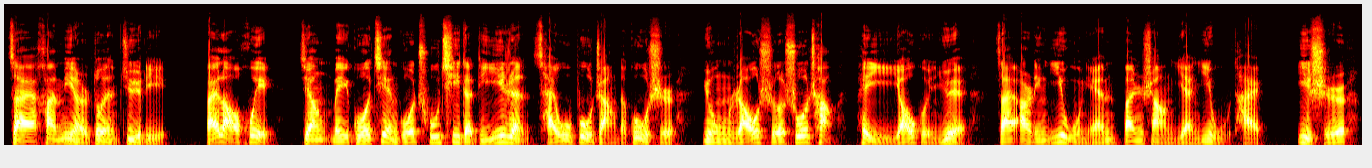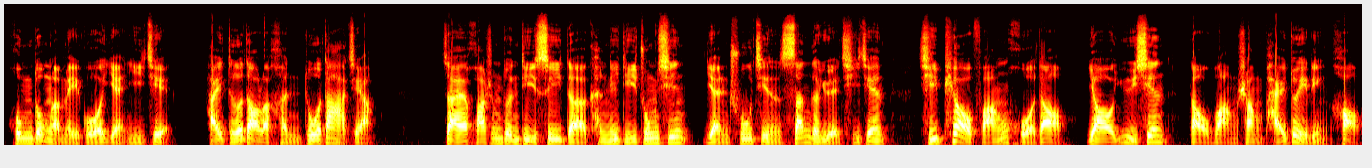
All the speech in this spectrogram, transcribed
在汉密尔顿剧里，百老汇将美国建国初期的第一任财务部长的故事，用饶舌说唱配以摇滚乐，在2015年搬上演艺舞台，一时轰动了美国演艺界。还得到了很多大奖，在华盛顿 D.C. 的肯尼迪中心演出近三个月期间，其票房火到要预先到网上排队领号，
